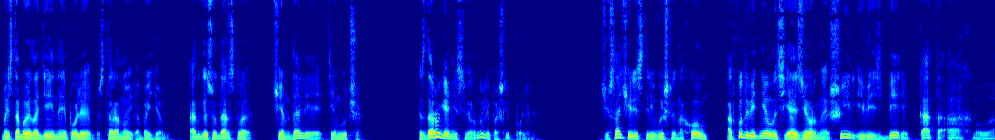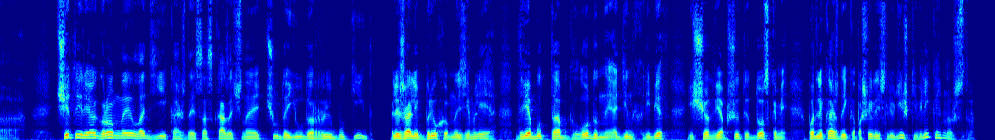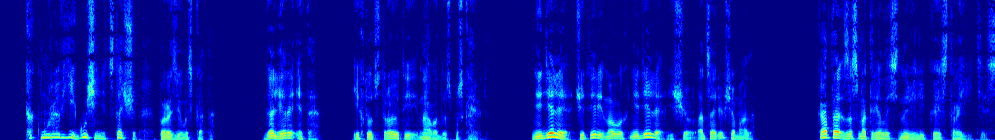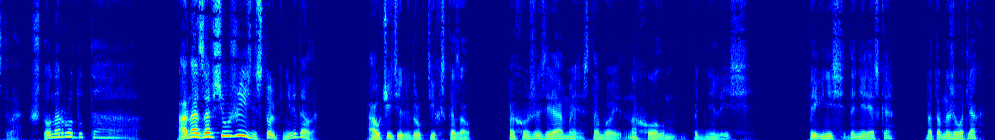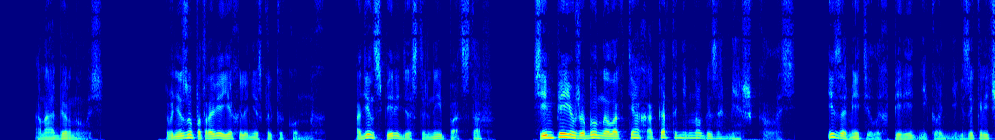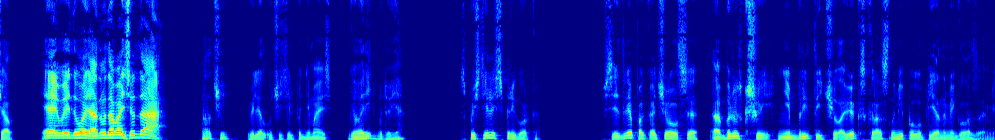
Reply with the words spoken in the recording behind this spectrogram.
мы с тобой ладейное поле стороной обойдем. От государства чем далее, тем лучше. С дороги они свернули, пошли полем. Часа через три вышли на холм, откуда виднелась и озерная ширь, и весь берег. Ката ахнула. Четыре огромные ладьи, каждая со сказочное чудо-юдо рыбу кит, лежали брюхом на земле, две будто обглоданные, один хребет, еще две обшиты досками, подле каждой копошились людишки, великое множество. — Как муравьи гусениц тащат, — поразилась Ката. — Галеры это. Их тут строят и на воду спускают. Неделя — четыре новых, неделя еще, а царю все мало. Ката засмотрелась на великое строительство. Что народу-то? Она за всю жизнь столько не видала. А учитель вдруг тихо сказал, — Похоже, зря мы с тобой на холм поднялись. Пригнись, да не резко, потом на живот ляг. Она обернулась. Внизу по траве ехали несколько конных. Один спереди, остальные подстав. Симпей уже был на локтях, а Ката немного замешкалась. И заметил их передний конник, закричал. — Эй, вы двое, а ну давай сюда! — Молчи, — велел учитель, поднимаясь. Говорить буду я. Спустились с пригорка. В седле покачивался обрюзгший, небритый человек с красными полупьяными глазами.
